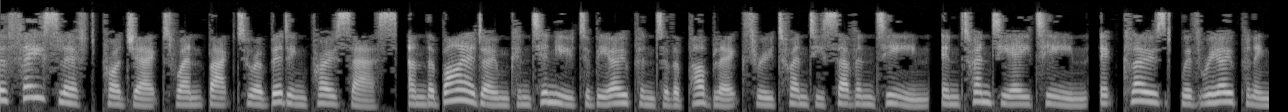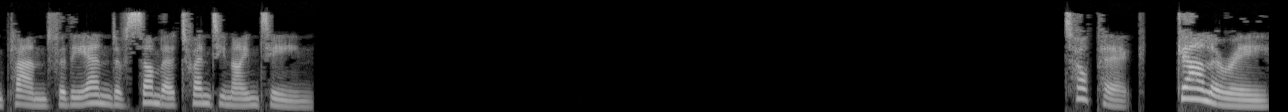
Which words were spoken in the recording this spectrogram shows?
The facelift project went back to a bidding process, and the biodome continued to be open to the public through 2017. In 2018, it closed, with reopening planned for the end of summer 2019. Topic Gallery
